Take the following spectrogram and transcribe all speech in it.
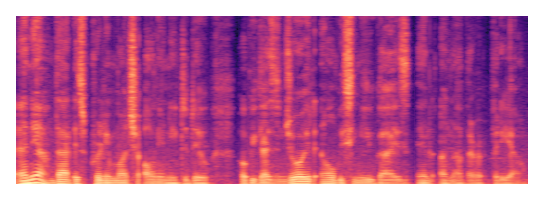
And yeah, that is pretty much all you need to do. Hope you guys enjoyed, and I'll be seeing you guys in another video.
